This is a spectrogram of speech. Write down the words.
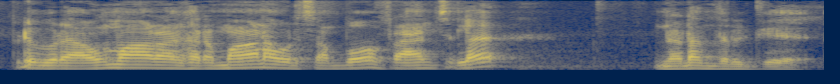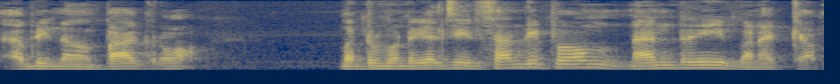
இப்படி ஒரு அவமானகரமான ஒரு சம்பவம் ஃப்ரான்ஸில் நடந்திருக்கு அப்படின்னு நம்ம பார்க்குறோம். மற்றும் ஒரு நிகழ்ச்சியில் சந்திப்போம். நன்றி வணக்கம்.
